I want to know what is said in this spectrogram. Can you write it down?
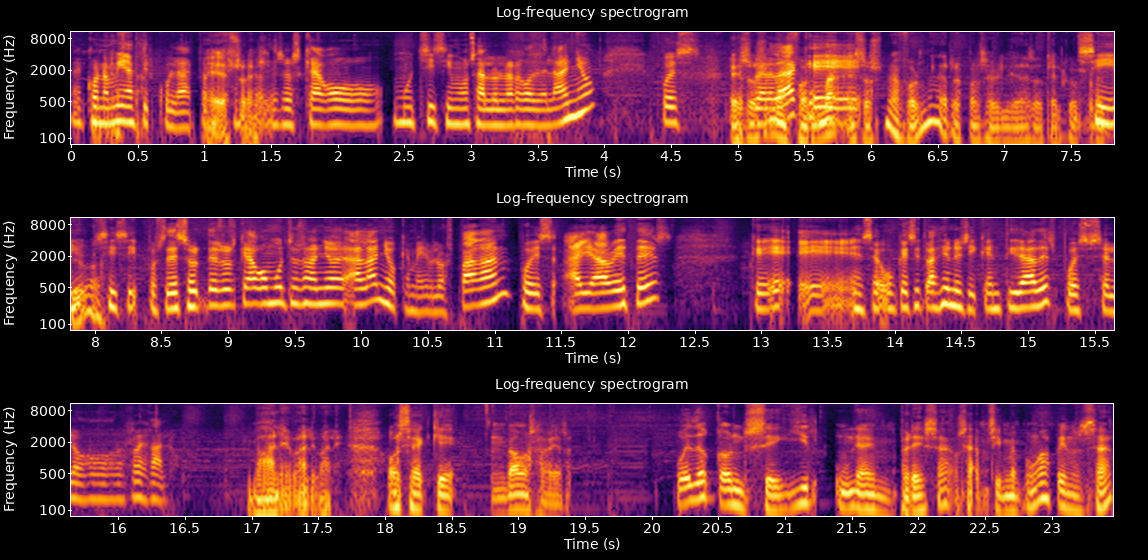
Economía circular, por Eso ejemplo, es. de esos que hago muchísimos a lo largo del año, pues es Eso es, una verdad forma, que eso es una forma de responsabilidad social Sí, corporativa. sí, sí. Pues de esos, de esos que hago muchos años al año que me los pagan, pues hay a veces que eh, en según qué situaciones y qué entidades, pues se los regalo. Vale, vale, vale. O sea que, vamos a ver, ¿puedo conseguir una empresa? O sea, si me pongo a pensar,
